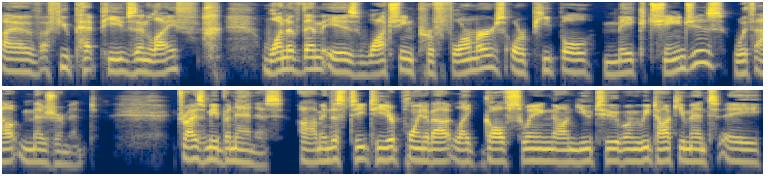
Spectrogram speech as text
I have a few pet peeves in life. One of them is watching performers or people make changes without measurement. Drives me bananas. Um, and this to, to your point about like golf swing on YouTube. I mean, we document a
